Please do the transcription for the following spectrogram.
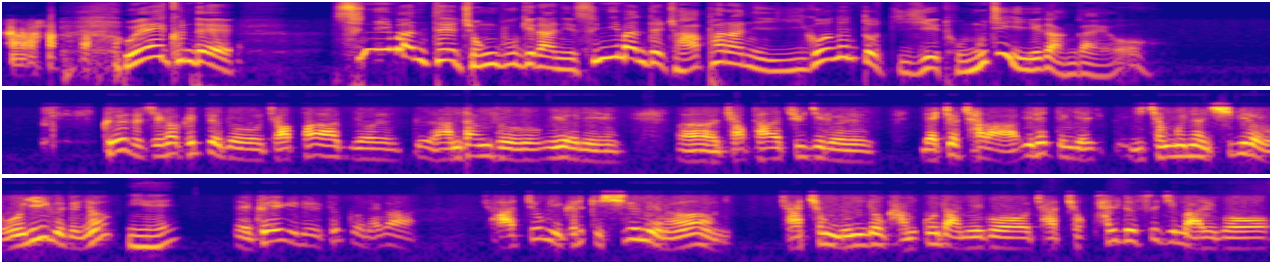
왜 근데 스님한테 종북이라니, 스님한테 좌파라니, 이거는 또 이해, 도무지 이해가 안 가요. 그래서 제가 그때도 좌파, 그 안상수 의원이, 어, 좌파 주지를 내쫓아라. 이랬던 게 2009년 11월 5일이거든요. 예. 네, 그 얘기를 듣고 내가 좌쪽이 그렇게 싫으면은 좌측 눈도 감고 다니고 좌측 팔도 쓰지 말고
